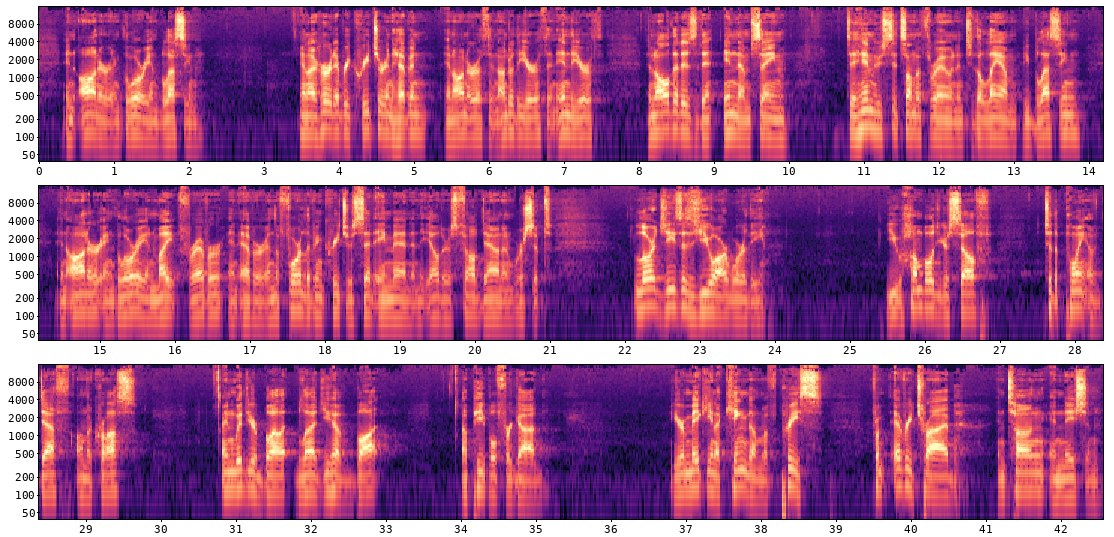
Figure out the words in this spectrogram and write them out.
and honor and glory and blessing. And I heard every creature in heaven and on earth and under the earth and in the earth and all that is in them, saying, to him who sits on the throne and to the Lamb be blessing and honor and glory and might forever and ever. And the four living creatures said, Amen. And the elders fell down and worshiped. Lord Jesus, you are worthy. You humbled yourself to the point of death on the cross. And with your blood, you have bought a people for God. You're making a kingdom of priests from every tribe and tongue and nation.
